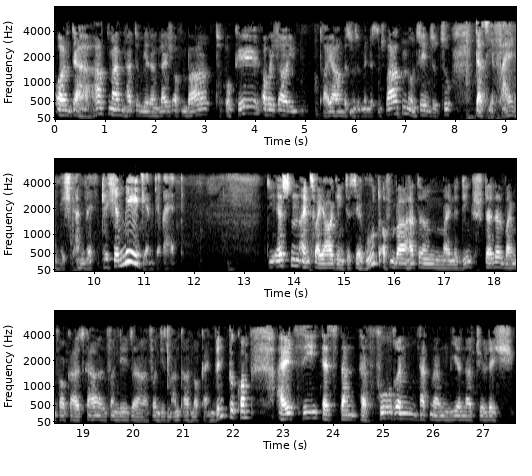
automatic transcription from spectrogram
Und der Herr Hartmann hatte mir dann gleich offenbart, okay, aber ich sage drei Jahre müssen Sie mindestens warten und sehen Sie zu, dass Ihr Fall nicht an westliche Medien gerät. Die ersten ein, zwei Jahre ging es sehr gut. Offenbar hatte meine Dienststelle beim VKSK von, dieser, von diesem Antrag noch keinen Wind bekommen. Als sie es dann erfuhren, hat man mir natürlich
